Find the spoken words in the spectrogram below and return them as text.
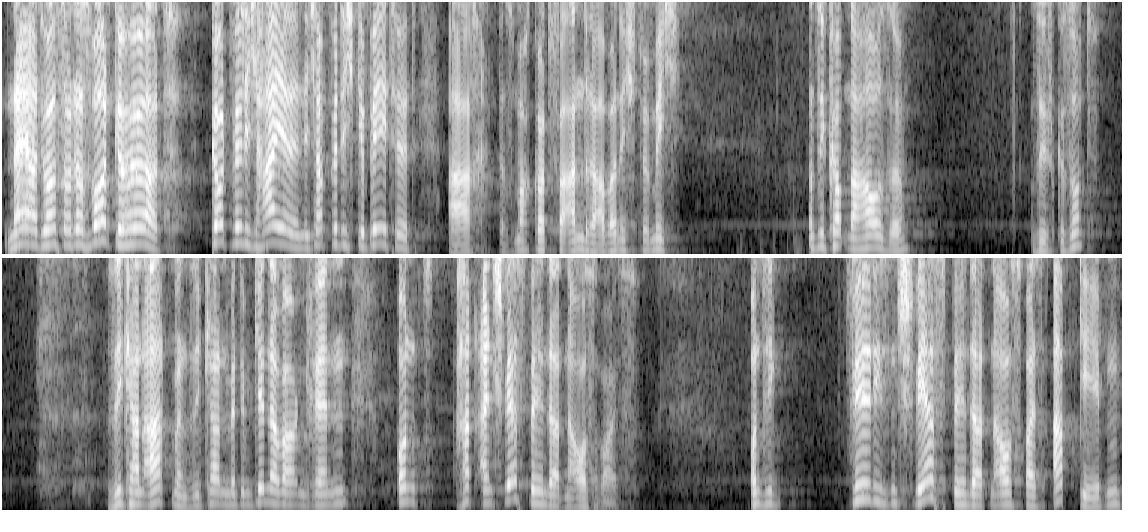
Naja, du hast doch das Wort gehört. Gott will dich heilen. Ich habe für dich gebetet. Ach, das macht Gott für andere, aber nicht für mich. Und sie kommt nach Hause. Sie ist gesund. Sie kann atmen, sie kann mit dem Kinderwagen rennen und hat einen Schwerstbehindertenausweis. Und sie will diesen Schwerstbehindertenausweis abgeben,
